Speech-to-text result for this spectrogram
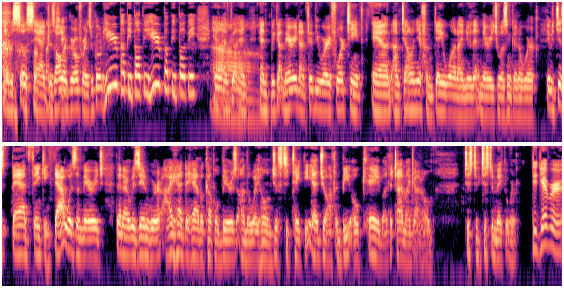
And it was so sad because all our girlfriends were going, here, puppy, puppy, here, puppy, puppy. And, I've got, and, oh. and we got married on February 14th. And I'm telling you, from day one, I knew that marriage wasn't going to work. It was just bad thinking. That was a marriage that I was in where I had to have a couple beers on the way home just to take the edge off and be okay by the time I got home, just to, just to make it work. Did you ever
